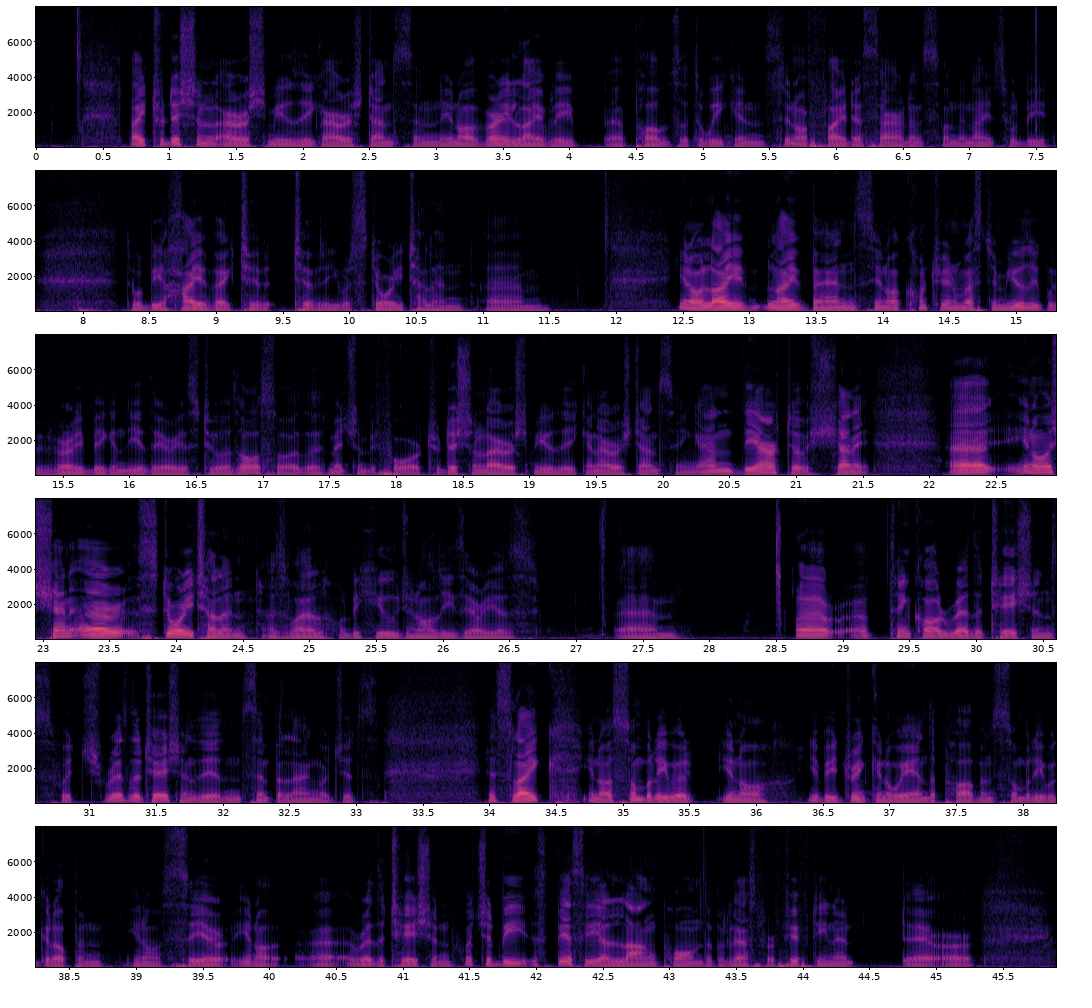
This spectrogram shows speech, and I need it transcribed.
like traditional Irish music, Irish dance, and you know, very lively uh, pubs at the weekends. You know, Friday, Saturday, and Sunday nights would be there would be a hive activ- activity with storytelling. Um, you know, live live bands, you know, country and western music would be very big in these areas too, as also, as I've mentioned before, traditional Irish music and Irish dancing, and the art of shan, uh, you know, shan- uh, storytelling as well would be huge in all these areas. Um, uh, a thing called recitations, which recitations is in simple language. It's it's like you know somebody would you know you'd be drinking away in the pub and somebody would get up and you know say a, you know a, recitation which would be it's basically a long poem that could last for 15 and, uh, or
